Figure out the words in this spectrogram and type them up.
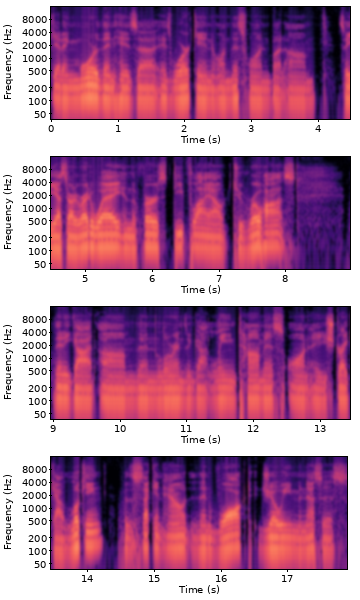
getting more than his uh, his work in on this one. But um, so yeah, started right away in the first deep fly out to Rojas. Then he got um, then Lorenzen got Lane Thomas on a strikeout looking for the second out. Then walked Joey Meneses,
